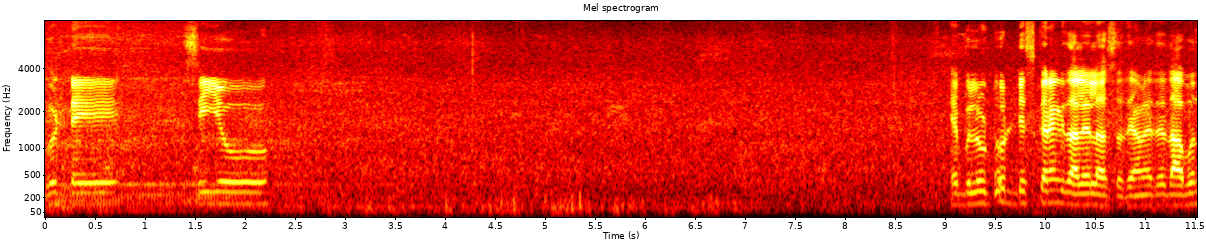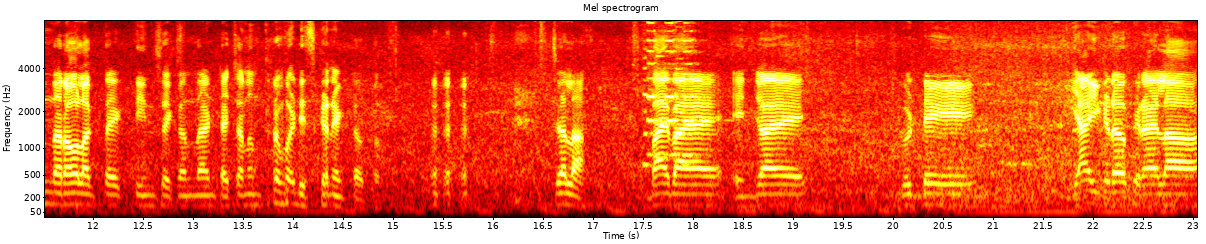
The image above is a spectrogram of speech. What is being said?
good day see you हे ब्लूटूथ डिस्कनेक्ट झालेलं असतं त्यामुळे ते दाबून धरावं लागतं एक तीन सेकंद आणि त्याच्यानंतर मग डिस्कनेक्ट होतं. चला. Bye bye enjoy good day. या इकडं फिरायला.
